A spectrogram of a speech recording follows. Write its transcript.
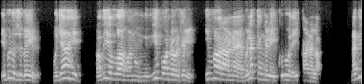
இபுனு ஜுபைர் முஜாஹித் ரதி அல்லாஹனும் இது போன்றவர்கள் இவ்வாறான விளக்கங்களை கூறுவதை காணலாம். நபி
